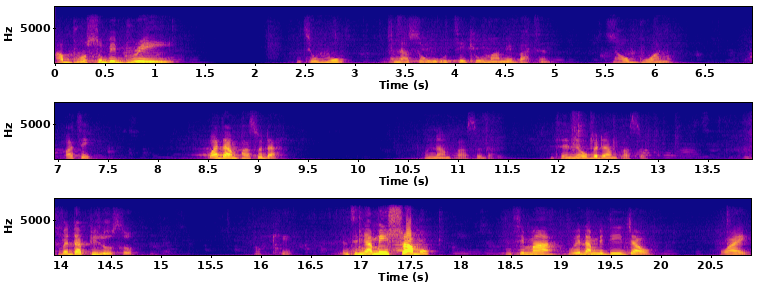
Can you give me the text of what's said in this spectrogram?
Aboro so bebree. Nti wo ɛna sɛ wo take wo maame batten na woboa no. Wate wada mpa so da. Wona mpa so da. Nti ɛnɛ wobɛda mpa so. Wobɛda pillow so. Okay nti nyame nhyira mo. Nti ma wei na mede gya wo. Why?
